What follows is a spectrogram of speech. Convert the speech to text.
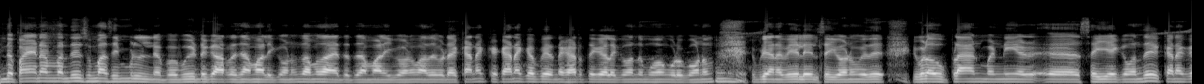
இந்த பயணம் வந்து சும்மா சிம்பிள் இப்போ வீட்டுக்காரரை சமாளிக்கணும் சமுதாயத்தை சமாளிக்கணும் அதை விட கணக்க கணக்க பேர் கருத்துக்களுக்கு வந்து முகம் கொடுக்கணும் இப்படியான வேலைகள் செய்யணும். இது இவ்வளவு பிளான் பண்ணி செய்யக்க வந்து கணக்க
